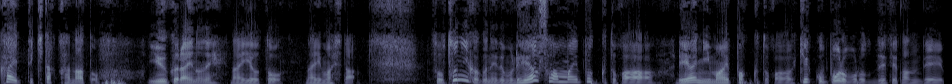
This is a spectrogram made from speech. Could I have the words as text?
帰ってきたかなというくらいのね、内容となりました。そう、とにかくね、でもレア3枚パックとか、レア2枚パックとかが結構ボロボロと出てたんで、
